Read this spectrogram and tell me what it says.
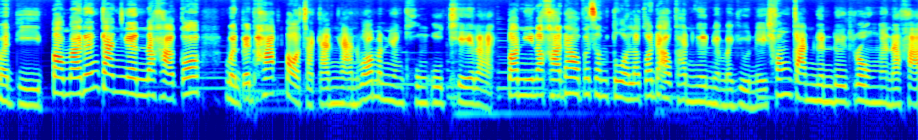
มาดี ต่อมาเรื่องการเงินนะคะ ก็เหมือนเป็นภาคต่อจากการงานว่ามันยังคงโอเคแหละ ตอนนี้นะคะดาวประจำตัวแล้วก็ดาวการเงินเนี่ยมาอยู่ในช่องการเงินโดยตรงนะคะ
